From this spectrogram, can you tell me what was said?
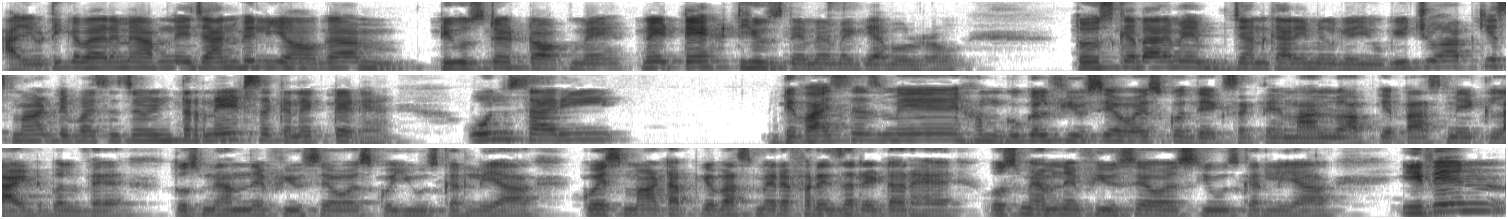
आईओटी के बारे में आपने जान भी लिया होगा ट्यूसडे टॉक में, नहीं टेक ट्यूसडे में मैं क्या बोल रहा हूँ। तो उसके बारे में जानकारी मिल गई होगी, जो आपकी स्मार्ट डिवाइसेज जो इंटरनेट से कनेक्टेड हैं, उन सारी डिवाइसेस में हम गूगल फ्यूसिया ओएस को देख सकते हैं। मान लो आपके पास में एक लाइट बल्ब है तो उसमें हमने फ्यूसिया ओएस को यूज़ कर लिया। कोई स्मार्ट आपके पास में रेफ्रिजरेटर है, उसमें हमने फ्यूसिया ओएस यूज़ कर लिया। इवन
